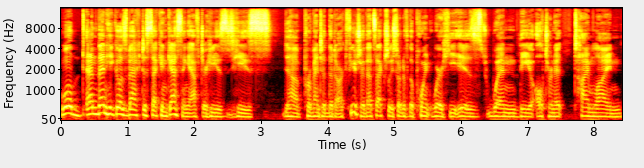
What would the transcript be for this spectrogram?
Well, and then he goes back to second guessing after he's he's uh, prevented the dark future. That's actually sort of the point where he is when the alternate timeline,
